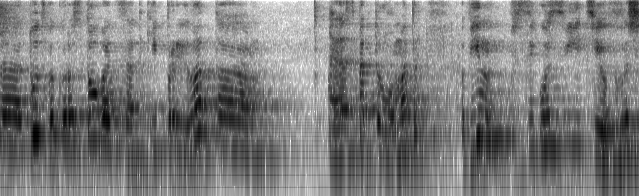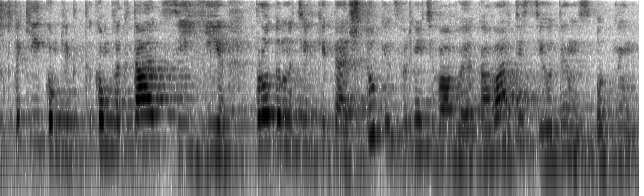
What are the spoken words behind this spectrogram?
е, тут використовується такий прилад. е, е, Спектрометр, Він у світі в в такій комплект- комплектації продано тільки 5 штук. І зверніть увагу, яка вартість, і один з одним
